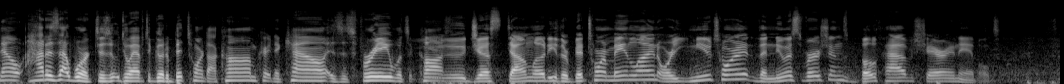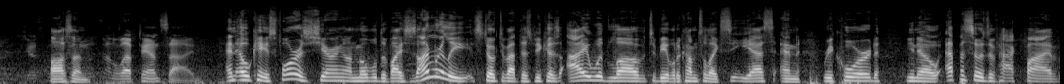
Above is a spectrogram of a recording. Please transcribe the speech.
Now, how does that work? Does it, do I have to go to bittorrent.com, create an account? Is this free? What's it cost? You just download either BitTorrent mainline or MuTorrent. The newest versions both have share enabled. So awesome. on the left-hand side. And okay, as far as sharing on mobile devices, I'm really stoked about this because I would love to be able to come to like CES and record, you know, episodes of Hak5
